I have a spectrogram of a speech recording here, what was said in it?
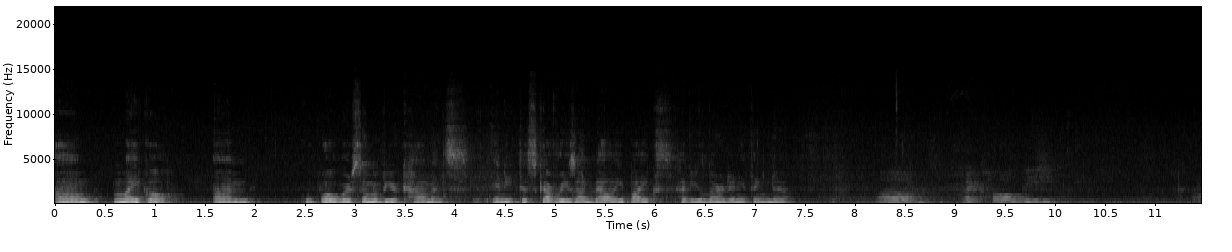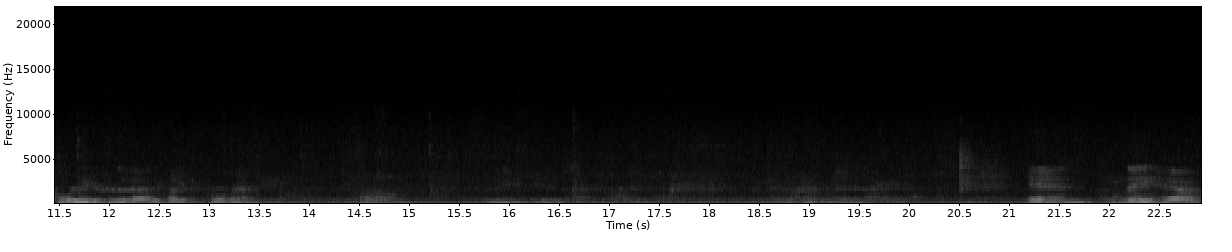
Um, Michael, um, what were some of your comments? Any discoveries on Valley Bikes? Have you learned anything new? Um, I called the coordinator for the Valley Bike Program. Um, Her name is. And they have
